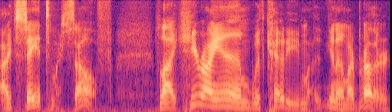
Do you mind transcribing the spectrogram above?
I say it to myself. Like here I am with Cody, my, you know, my brother.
